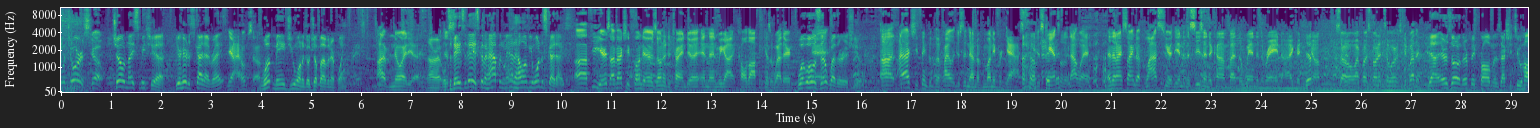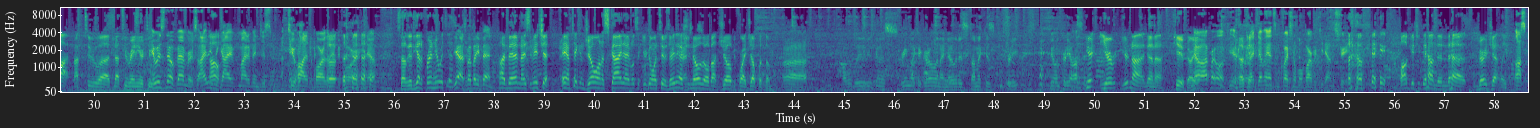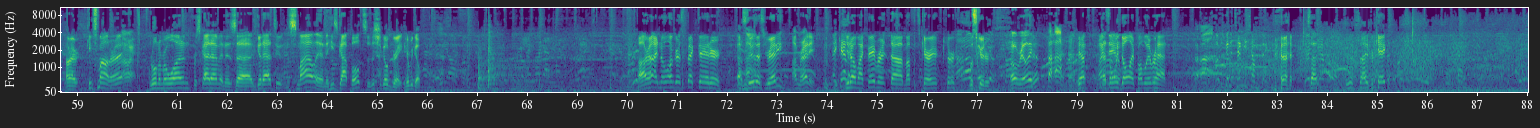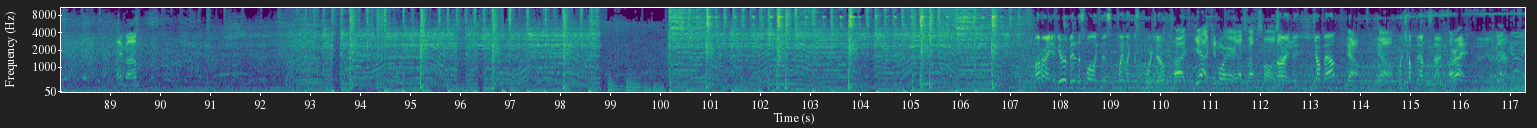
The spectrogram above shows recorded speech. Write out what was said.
Hi, what's yours? Joe. Joe, nice to meet you. You're here to skydive, right? Yeah, I hope so. What made you want to go jump out of an airplane? I have no idea. All right. Well, Just- today's the day. It's going to happen, man. How long have you wanted to skydive? Uh, a few years. I've actually flown to Arizona to try and do it, and then we got called off because of weather. What, what was their weather issue? Uh, I actually think that the pilot just didn't have enough money for gas. We just canceled it that way. And then I signed up last year at the end of the season to come, but the wind and the rain, I couldn't Yep. jump. So I postponed it till it was good weather. Yeah, Arizona. Their big problem is actually too hot, not too uh, not too rainy or too. It was November, so I think Oh. the guy might have been just too hot at the bar the night before, you know? Sounds good. You got a friend here with you? Yeah, it's my buddy Ben. Hi Ben, nice to meet you. Hey, I'm taking Joe on a skydive. Looks like you're going too. Is there anything I should know though about Joe before I jump with him? Uh, probably that he's gonna scream like a girl, and I know that his stomach is pretty, feeling pretty awesome. You're you're you're not gonna puke, are you? No, I probably won't puke, but I definitely had some questionable barbecue down the street. okay, well, I'll get you down then uh, very gently. Awesome. All right, keep smiling. All right. All right. Rule number one for skydiving is uh, good attitude and smile, and he's got both, so this should go great. Here we go. All right, no longer a spectator. Let's do this. You ready? I'm ready. Hey, Kevin. You know, my favorite uh, Muppets character was Scooter. Oh, really? Yep. Mine's That's the only doll I probably ever had. I was going to tell me something. Excited- you excited for cake? Hi, Mom. Have you ever been in a small like this, plane like this before, Joe? Uh, yeah, Kenmore Air. That's about the smallest. All right. Did you jump out? No, no. We're jumping out this time. All right. All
